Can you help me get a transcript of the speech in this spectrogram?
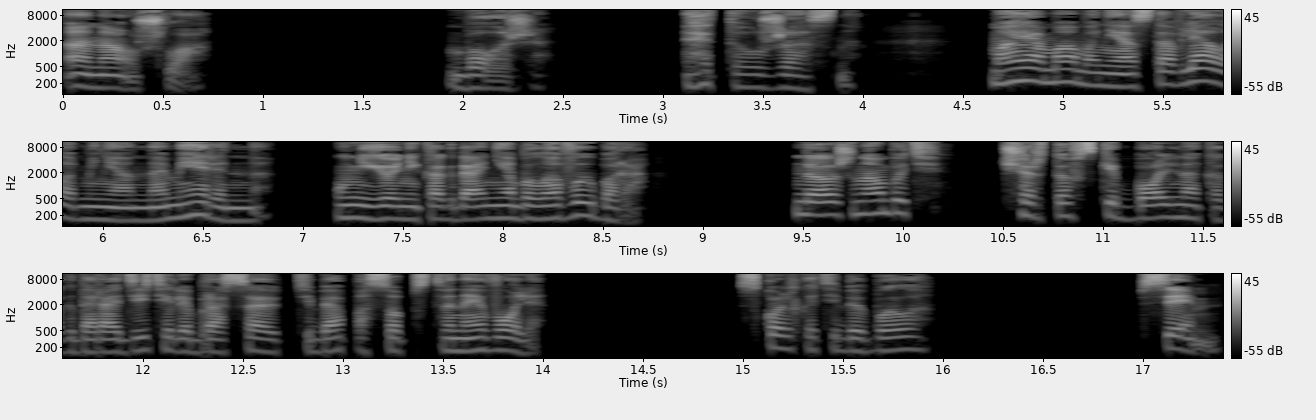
Она ушла. Боже, это ужасно. Моя мама не оставляла меня намеренно. У нее никогда не было выбора. Должно быть чертовски больно, когда родители бросают тебя по собственной воле. Сколько тебе было? Семь.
